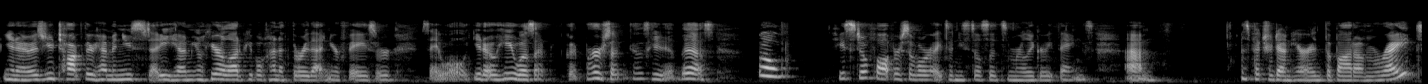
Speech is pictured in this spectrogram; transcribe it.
you know, as you talk through him and you study him, you'll hear a lot of people kind of throw that in your face or say, well, you know, he wasn't a good person because he did this. Well, he still fought for civil rights and he still said some really great things. Um, this picture down here at the bottom right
